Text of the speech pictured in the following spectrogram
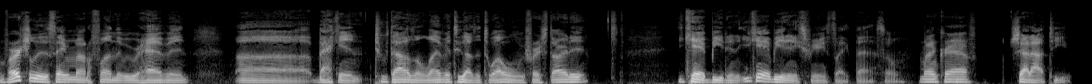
virtually the same amount of fun that we were having uh, back in 2011, 2012 when we first started. You can't beat it. You can't beat an experience like that. So Minecraft, shout out to you.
